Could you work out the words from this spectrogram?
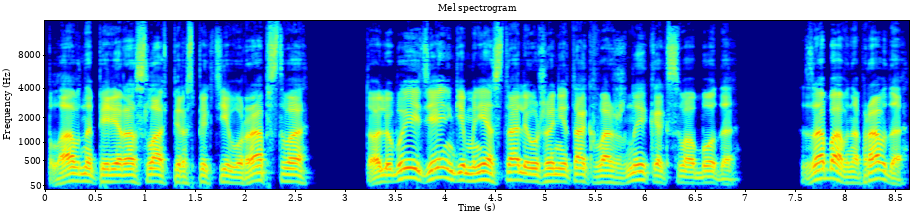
плавно переросла в перспективу рабства, то любые деньги мне стали уже не так важны, как свобода. Забавно, правда?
